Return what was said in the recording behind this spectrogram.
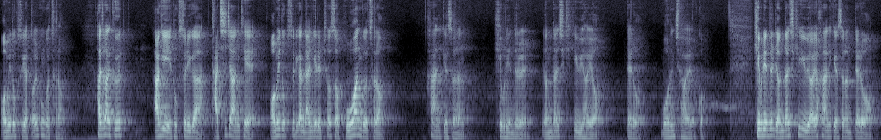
어미 독수리가 떨군 것처럼 하지만 그 아기 독수리가 다치지 않게 어미 독수리가 날개를 펴서 보호한 것처럼 하나님께서는 히브리인들을 연단시키기 위하여 때로 모른 채 하였고 히브리인들을 연단시키기 위하여 하나님께서는 때로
